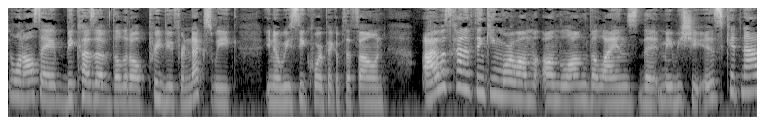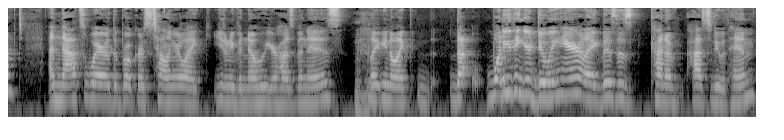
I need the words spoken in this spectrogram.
and I'll say because of the little preview for next week, you know, we see Quarry pick up the phone. I was kind of thinking more along on along the lines that maybe she is kidnapped, and that's where the broker's telling her like, you don't even know who your husband is. Mm-hmm. Like, you know, like that. What do you think you're doing here? Like, this is kind of has to do with him,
